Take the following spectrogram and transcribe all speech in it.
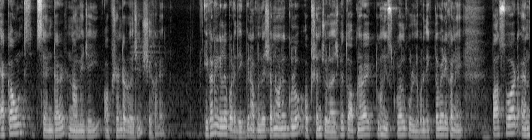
অ্যাকাউন্ট সেন্টার নামে যেই অপশানটা রয়েছে সেখানে। এখানে গেলে পরে দেখবেন আপনাদের সামনে অনেকগুলো অপশান চলে আসবে। তো আপনারা একটুখানি স্ক্রল করলে পরে দেখতে পাবেন এখানে পাসওয়ার্ড অ্যান্ড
